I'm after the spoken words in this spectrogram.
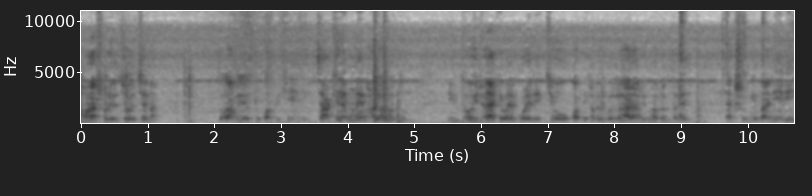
আমার আর শরীর চলছে না, তো আমিও একটু কফি খেয়ে নিই। চা খেলে মনে হয় ভালো হতো, কিন্তু ওই যে একেবারে করে দিচ্ছি, ও কফি খাবে বলল, আর আমি ভাবলাম তাহলে একসঙ্গে বানিয়ে নিই,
